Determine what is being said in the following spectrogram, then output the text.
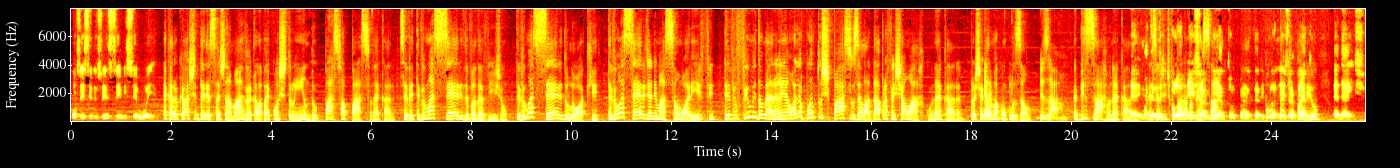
vão ser inseridos nesse MCU aí. É, cara, o que eu acho interessante na Marvel é que ela vai construindo passo a passo, né, cara? Você vê, teve uma série de WandaVision, teve uma série do Loki, teve uma série de animação What If, teve o filme do Homem-Aranha. Olha quantos passos ela dá pra fechar um arco, né, cara? Pra chegar É. numa conclusão. Bizarro. É bizarro, né, cara? É, em matéria Se a gente for parar pra pensar. planejamento, pra matéria de Puta que planejamento, pariu. é 10.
